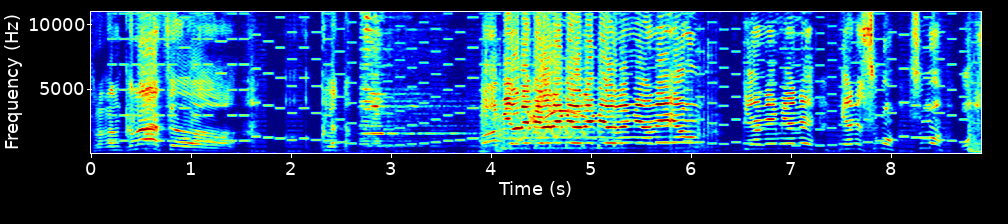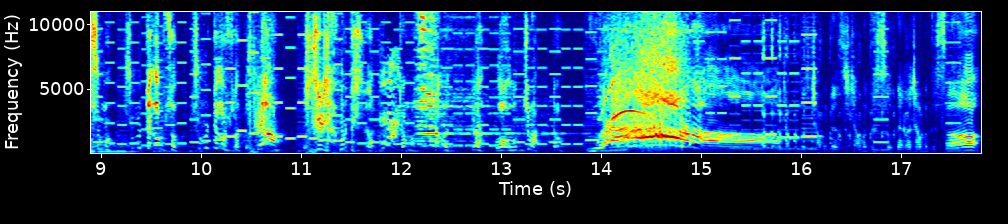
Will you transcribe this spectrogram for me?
들어가는 클라스! 어, 큰일 났다. 아 미안해 미안해 미안해 미안해 미안해요. 미안해 미안해 미안해. 숨어 숨어. 어디 숨어? 숨을 데가 없어. 숨을 데가 없어. 야 잘못했어 잠깐만 잠깐 야와 웃지마. 우와 잘못했어 잘못했어 잘못했어. 내가 잘못했어.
